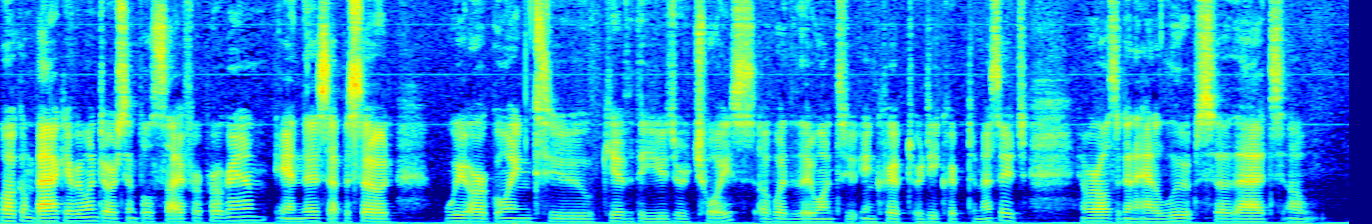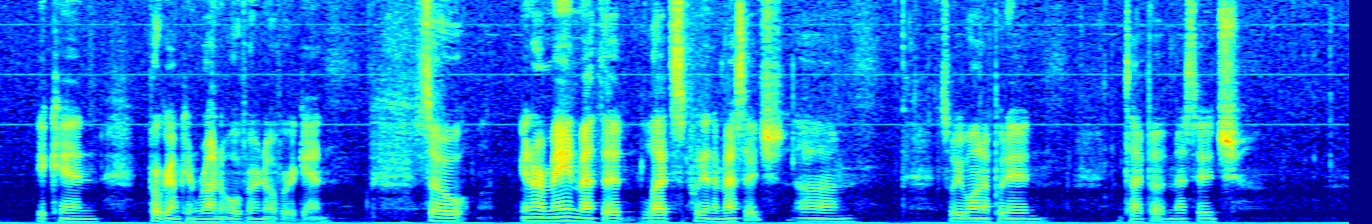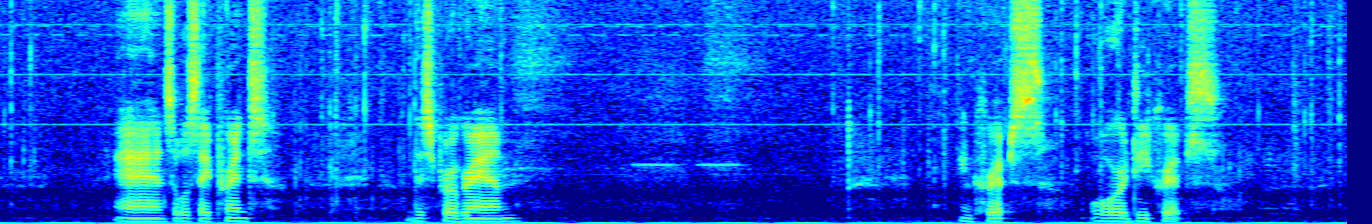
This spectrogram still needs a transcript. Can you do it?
Welcome back everyone to our simple cipher program. In this episode we are going to give the user choice of whether they want to encrypt or decrypt a message and we're also going to add a loop so that um, it can program can run over and over again. So in our main method let's put in a message. Um, so we want to put in the type of message and so we'll say print this program. Encrypts or decrypts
